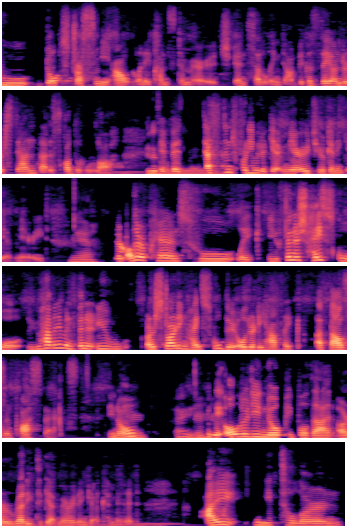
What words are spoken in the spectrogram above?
who don't stress me out when it comes to marriage and settling down because they understand that it's qadrullah. It If it's destined for you to get married, you're gonna get married. Yeah. There are other parents who like you finish high school, you haven't even finished, you are starting high school, they already have like a thousand prospects, you know? Mhm, Hey. mhm. They already know people that are ready to get married and get committed. I need to learn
